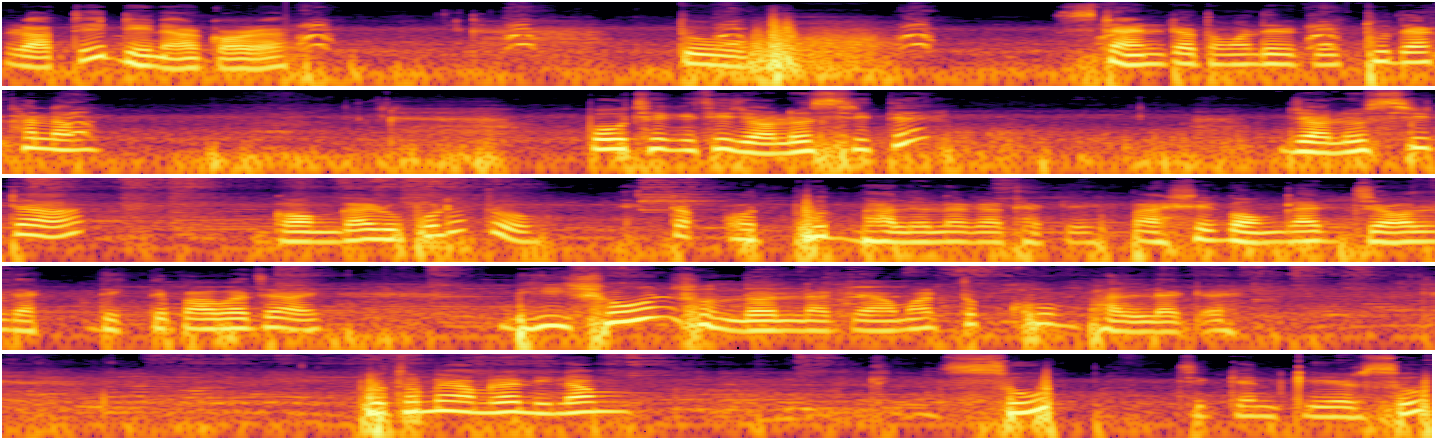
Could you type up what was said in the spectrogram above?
রাতে ডিনার করা। তো স্ট্যান্ডটা তোমাদেরকে একটু দেখালাম। পৌঁছে গেছি জলশ্রীতে। জলশ্রীটা গঙ্গার উপরে তো একটা অদ্ভুত ভালো লাগা থাকে। পাশে গঙ্গার জল দেখ- দেখতে পাওয়া যায়। ভীষণ সুন্দর লাগে, আমার তো খুব ভালো লাগে। প্রথমে আমরা নিলাম স্যুপ চিকেন ক্লিয়ার স্যুপ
